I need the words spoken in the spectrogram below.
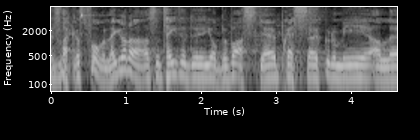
Men stakkars forlegger, da. Altså, tenk at du jobber på Aschehoug, presse, økonomi. Alle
